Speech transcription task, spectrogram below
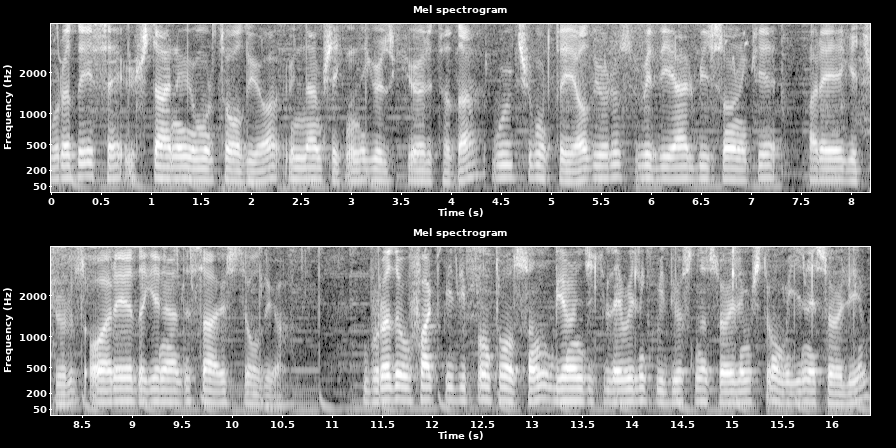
Burada ise 3 tane yumurta oluyor. Ünlem şeklinde gözüküyor haritada. Bu 3 yumurtayı alıyoruz ve diğer bir sonraki araya geçiyoruz. O araya da genelde sağ üstte oluyor. Burada ufak bir dipnot olsun. Bir önceki leveling videosunda söylemiştim ama yine söyleyeyim.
